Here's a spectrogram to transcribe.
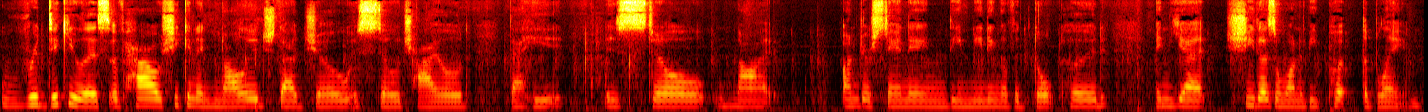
ridiculous of how she can acknowledge that Joe is still a child, that he is still not understanding the meaning of adulthood, and yet she doesn't want to be put the blame.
